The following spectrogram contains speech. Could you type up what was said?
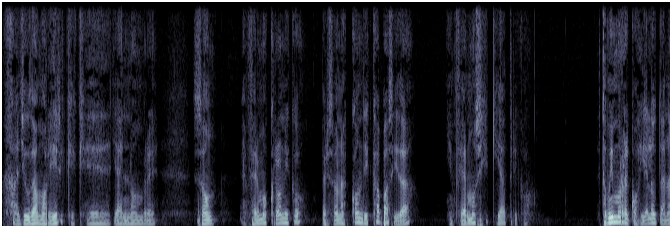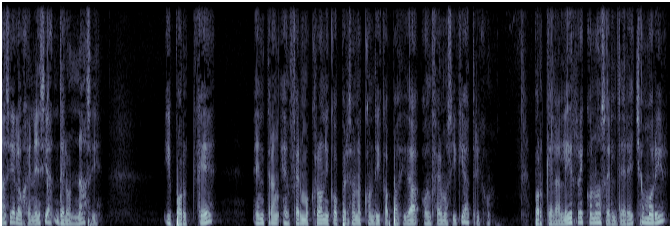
ayuda a morir, que, que ya el nombre son enfermos crónicos, personas con discapacidad y enfermos psiquiátricos. Esto mismo recogía la eutanasia y la eugenesia de los nazis. ¿Y por qué entran enfermos crónicos, personas con discapacidad o enfermos psiquiátricos? Porque la ley reconoce el derecho a morir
